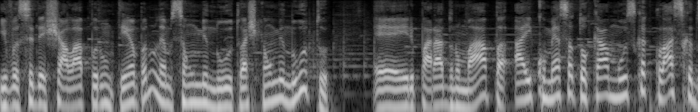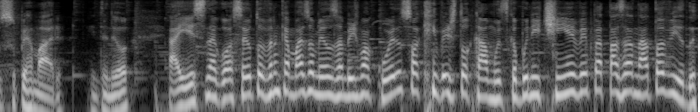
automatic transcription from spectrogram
e você deixar lá por um tempo, eu não lembro se é um minuto, acho que é um minuto, é, ele parado no mapa, aí começa a tocar a música clássica do Super Mario, entendeu? Aí esse negócio aí eu tô vendo que é mais ou menos a mesma coisa, só que em vez de tocar a música bonitinha, vem pra atazanar a tua vida.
